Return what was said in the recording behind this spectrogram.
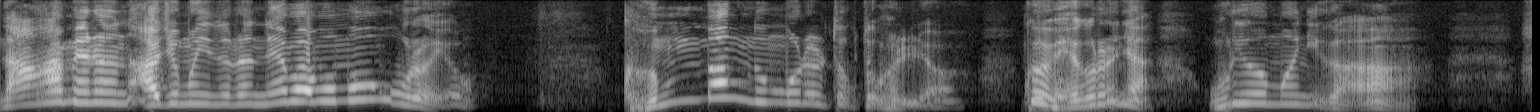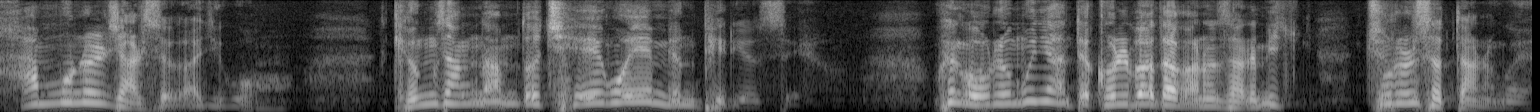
나가면은 아주머니들은 내만 보면 울어요. 금방 눈물을 뚝뚝 흘려. 그 왜 그러냐? 우리 어머니가 한문을 잘 써가지고 경상남도 최고의 명필이었어요. 그러니까 우리 어머니한테 글 받아가는 사람이 줄을 섰다는 거야.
